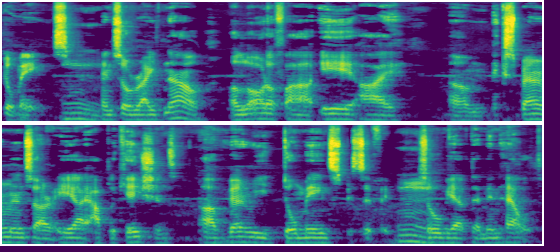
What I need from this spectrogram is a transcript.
domains. Mm. And so right now, a lot of our AI um, experiments, our AI applications are very domain specific. Mm. So we have them in health,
